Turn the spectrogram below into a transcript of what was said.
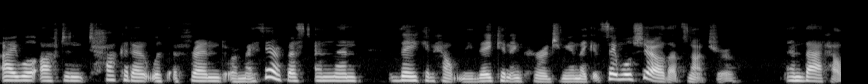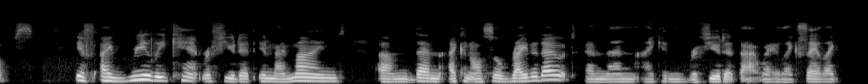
I will often talk it out with a friend or my therapist, and then they can help me. They can encourage me and they can say, Well, Cheryl, that's not true. And that helps. If I really can't refute it in my mind, um, then I can also write it out and then I can refute it that way. Like, say, like,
